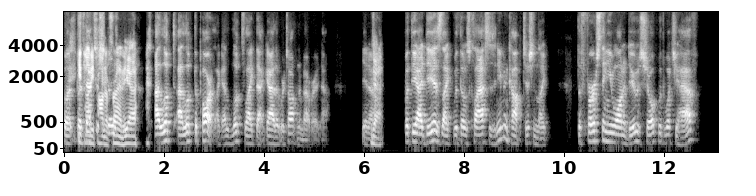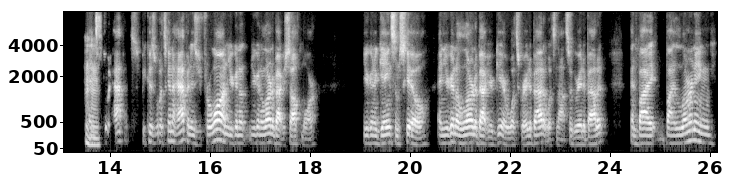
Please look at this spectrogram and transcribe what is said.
But He but thought he found a friend. you Yeah. I looked I looked the part. Like I looked like that guy that we're talking about right now, you know. Yeah. But the idea is like with those classes and even competition, like the first thing you want to do is show up with what you have and hmm see what happens. Because what's going to happen is for one, you're gonna you're gonna learn about yourself more. You're gonna gain some skill and you're gonna learn about your gear, what's great about it, what's not so great about it. And by by learning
